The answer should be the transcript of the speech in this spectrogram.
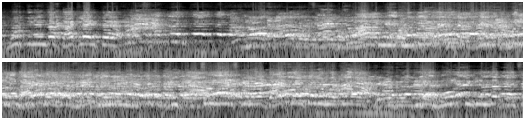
ಮೂರು ದಿನದಿಂದ ದಾಖಲೆ ಐತೆ ದಾಖಲೆ ಐತೆ ನಮ್ಮ ಹತ್ರ ಮೂರು ತಿಂಗಳಿಂದ ಕೆಲಸ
